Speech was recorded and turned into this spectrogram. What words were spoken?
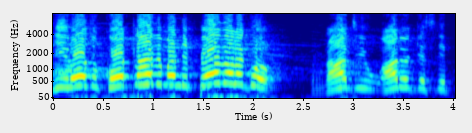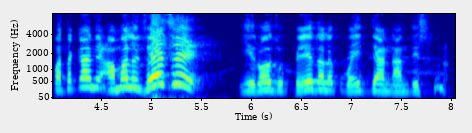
ఈరోజు కోట్లాది మంది పేదలకు రాజీవ్ ఆరోగ్యశ్రీ పథకాన్ని అమలు చేసి ఈరోజు పేదలకు వైద్యాన్ని అందిస్తున్నాడు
